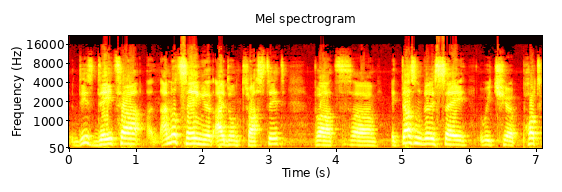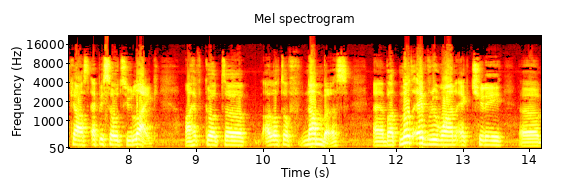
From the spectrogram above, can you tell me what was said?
this data, I'm not saying that I don't trust it, but uh, it doesn't really say which uh, podcast episodes you like. I have got uh, a lot of numbers, uh, but not everyone actually uh,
